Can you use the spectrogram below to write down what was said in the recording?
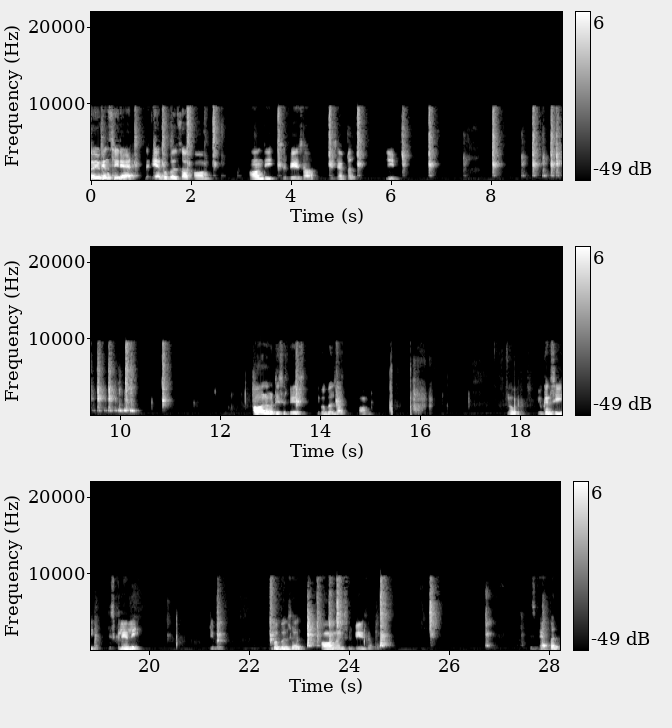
Now you can see that the air bubbles are formed on the surface of this apple leaf. All over the surface, the bubbles are formed. Now you can see this clearly. The bubbles are formed on the surface of this apple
